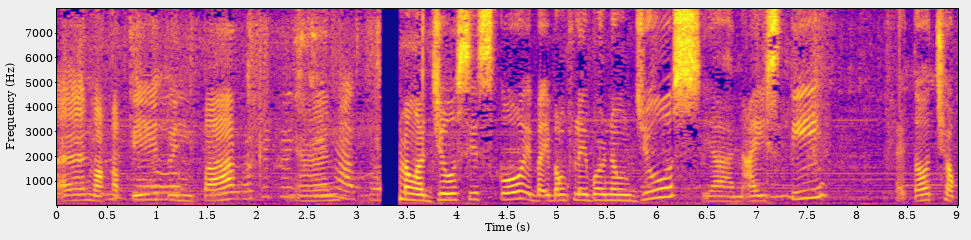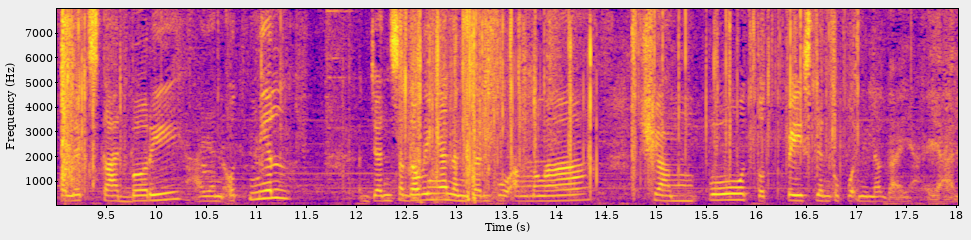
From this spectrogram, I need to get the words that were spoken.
Ayan, mga kape, twin pack. Ayan. Mga juices ko, iba-ibang flavor ng juice. Ayan, iced tea. Ito, chocolate Cadbury. Ayan, oatmeal. Diyan sa gawin nga, nandyan po ang mga shampoo, toothpaste. Diyan ko po nilagay. Ayan.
